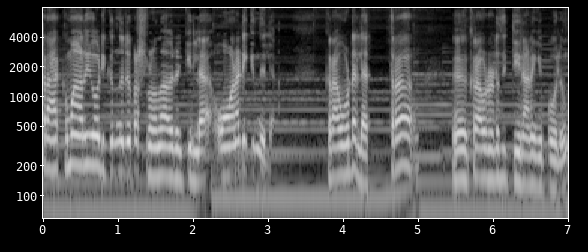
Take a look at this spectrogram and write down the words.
ട്രാക്ക് മാറി ഓടിക്കുന്നൊരു പ്രശ്നമൊന്നും അവർക്കില്ല ഓൺ അടിക്കുന്നില്ല. ക്രൗഡല്ല എത്ര ക്രൗഡഡ് സിറ്റിയിലാണെങ്കിൽ പോലും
